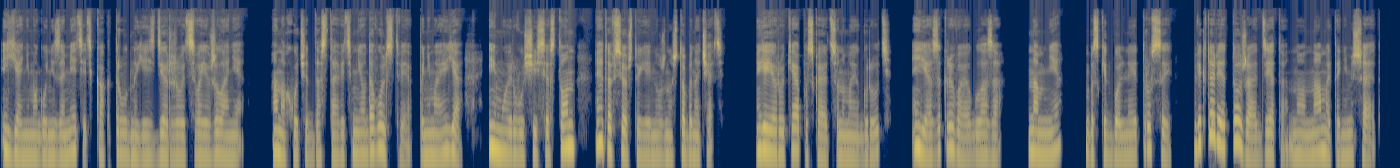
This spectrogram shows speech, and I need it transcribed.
и я не могу не заметить, как трудно ей сдерживать свое желание. Она хочет доставить мне удовольствие, понимаю я, и мой рвущийся стон — это все, что ей нужно, чтобы начать. Ее руки опускаются на мою грудь, и я закрываю глаза. На мне — баскетбольные трусы. Виктория тоже одета, но нам это не мешает.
